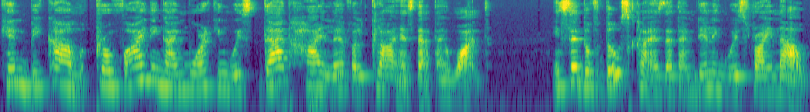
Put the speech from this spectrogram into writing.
can become providing I'm working with that high level clients that I want instead of those clients that I'm dealing with right now.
